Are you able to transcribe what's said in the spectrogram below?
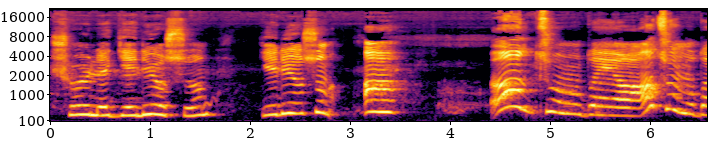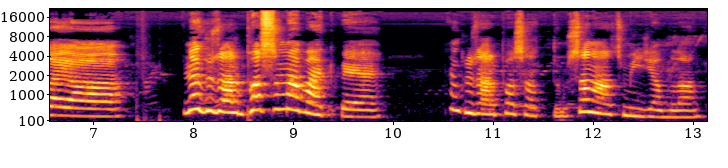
Şöyle geliyorsun. Geliyorsun. Ah At onu da ya. At onu da ya. Ne güzel pasıma bak be. Ne güzel pas attım. Sana atmayacağım lan.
